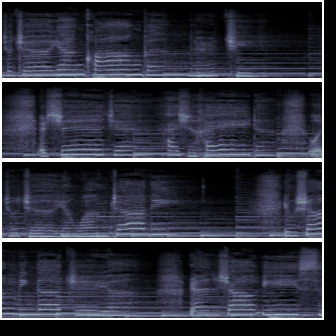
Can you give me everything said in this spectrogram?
就这样狂奔而去，而世界还是黑的，我就这样望着你。用生命的炙热燃烧一丝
